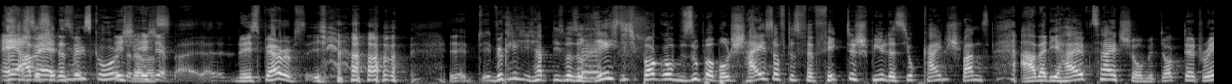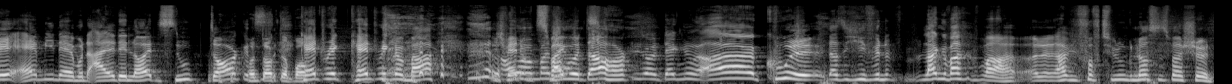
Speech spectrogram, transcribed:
Ey, Hast du aber Chicken das Wings geholt, ich, oder ich, was? äh, nee, Spare Ribs. Ich habe äh, wirklich, ich habe diesmal so richtig Bock auf den Super Bowl. Scheiß auf das verfickte Spiel, das juckt keinen Schwanz. Aber die Halbzeitshow mit Dr. Dre, Eminem und all den Leuten, Snoop Dogg Und Dr. Bob. Kendrick, Kendrick Lamar. Ich werde Aua, um mein 2 Uhr da hocken und denken, ah, cool, dass ich hier für eine lange wach war. Und dann habe ich 50 Minuten genossen, es war schön.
